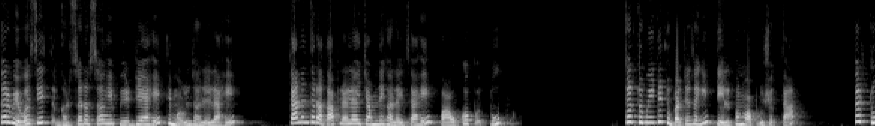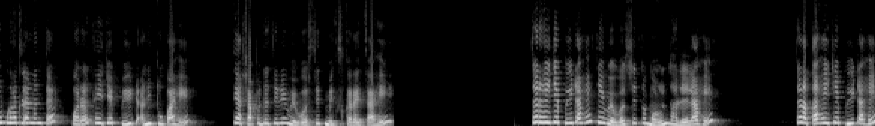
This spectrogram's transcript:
तर व्यवस्थित घडसर असं हे पीठ जे आहे ते मळून झालेलं आहे. त्यानंतर आता आपल्याला याच्यामध्ये घालायचं आहे पाव कप तूप. तर तुम्ही ते तुपाच्या जागी तेल पण वापरू शकता. तर तूप घातल्यानंतर परत हे जे पीठ आणि तूप आहे ते अशा पद्धतीने व्यवस्थित मिक्स करायचं आहे. तर हे जे पीठ आहे ते व्यवस्थित मळून झालेलं आहे. तर आता हे जे पीठ आहे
